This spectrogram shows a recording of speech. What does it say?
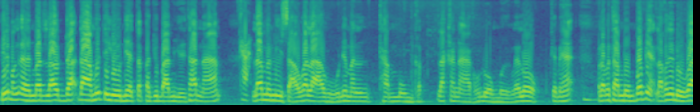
ที่บังเอิญมันเราดาดาวมฤตยูเนี่ยแต่ปัจจุบันมันอยู่ในธาตุน้ำ ค่ะแล้วมันมีเสากับราหูเนี่ยมันทำมุมกับลัคนาของดวงเมืองและโลกใช่ไหมฮะเวลามันทำมุมปุ๊บเนี่ยเราก็จะดูว่า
